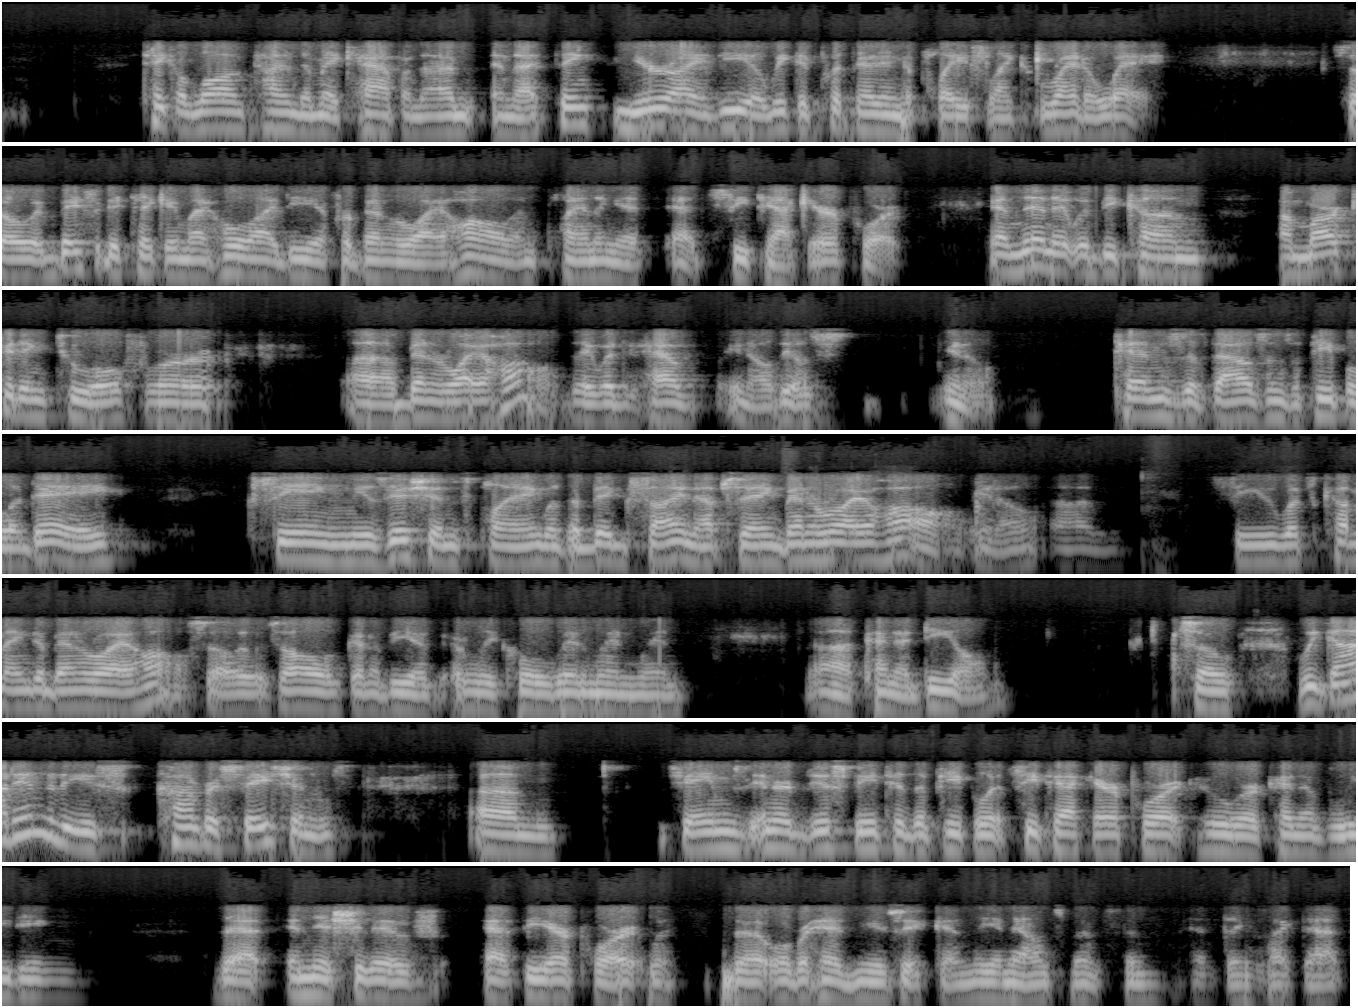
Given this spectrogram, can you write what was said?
take a long time to make happen. I'm, and I think your idea, we could put that into place like right away. So it basically taking my whole idea for Benaroya Hall and planning it at SeaTac Airport. And then it would become a marketing tool for uh, Benaroya Hall. They would have, you know, those, you know, tens of thousands of people a day seeing musicians playing with a big sign up saying Benaroya Hall, you know, um, see what's coming to Benaroya Hall. So it was all going to be a, really cool win win win uh, kind of deal. So we got into these conversations. Um, James introduced me to the people at SeaTac Airport who were kind of leading that initiative at the airport with the overhead music and the announcements and, and things like that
